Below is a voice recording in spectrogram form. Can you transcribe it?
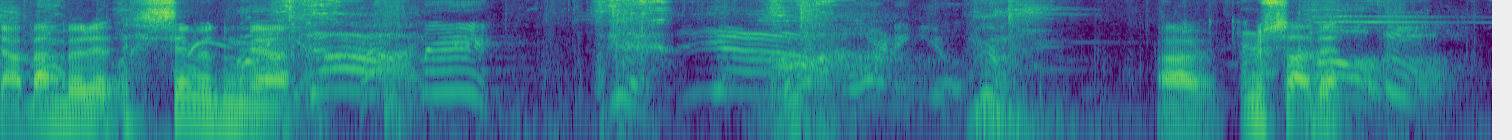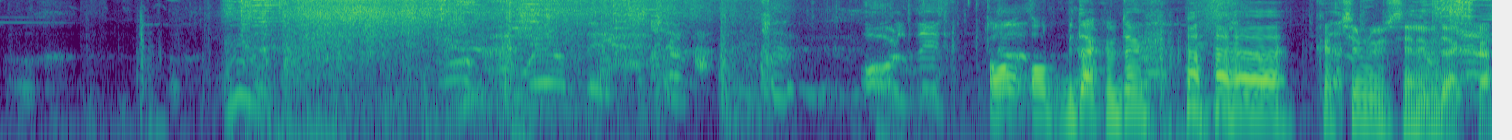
Ya ben böyle istemiyordum ya. Me. Warning you. Abi müsaade. All this O, o bir dakika bir dakika. Kaçırmayayım seni bir dakika.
